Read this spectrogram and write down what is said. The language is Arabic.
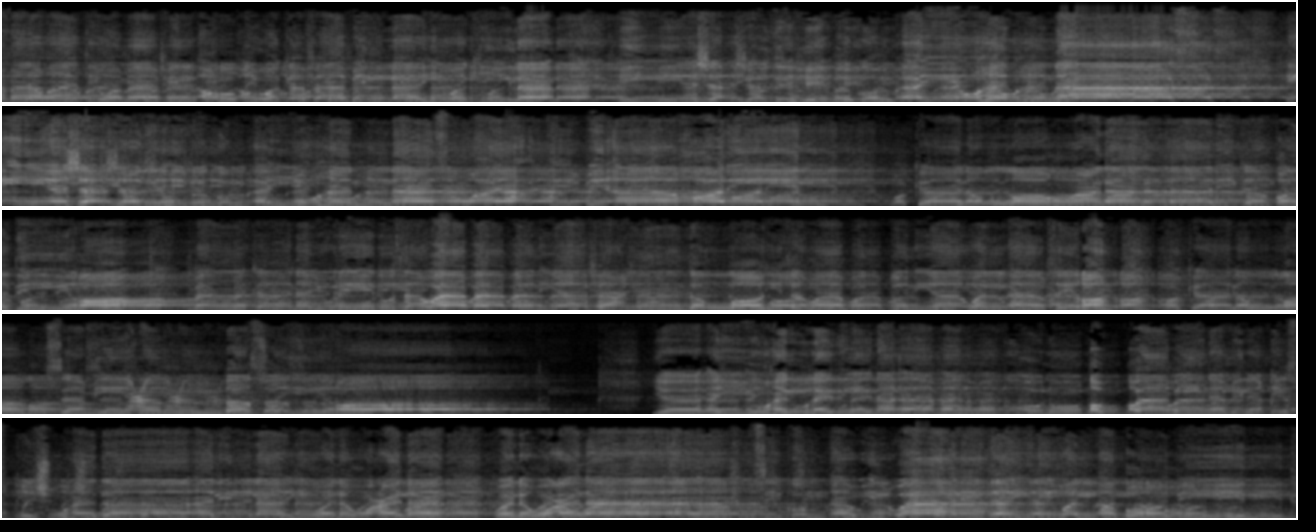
السماوات وما في الأرض وكفى بالله وكيلا. إن يشأ يذهبكم أيها الناس إن يشأ يذهبكم أيها الناس ويأتي بآخرين. وكان الله على ذلك قديرا. الله ثواب الدنيا والآخرة وكان الله سميعا بصيرا. يا أيها الذين آمنوا كونوا قوامين بالقسط شهداء لله ولو على, ولو على أنفسكم أو الوالدين والأقربين.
